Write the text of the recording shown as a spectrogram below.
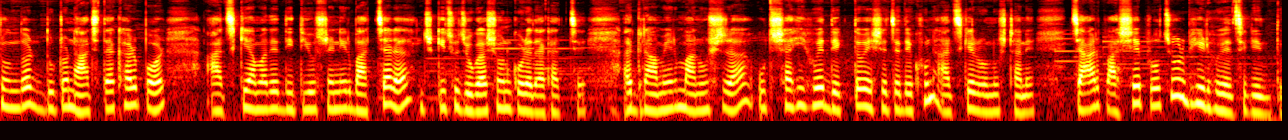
সুন্দর দুটো নাচ দেখার পর আজকে আমাদের দ্বিতীয় শ্রেণির বাচ্চারা কিছু যোগাসন করে দেখাচ্ছে। আর গ্রামের মানুষরা উৎসাহী হয়ে দেখতেও এসেছে, দেখুন আজকের অনুষ্ঠানে। চারপাশে প্রচুর ভিড় হয়েছে কিন্তু।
